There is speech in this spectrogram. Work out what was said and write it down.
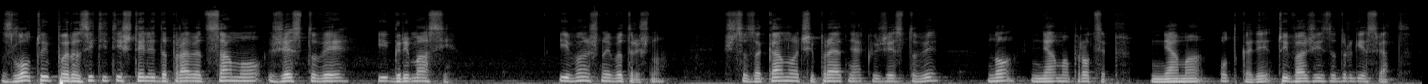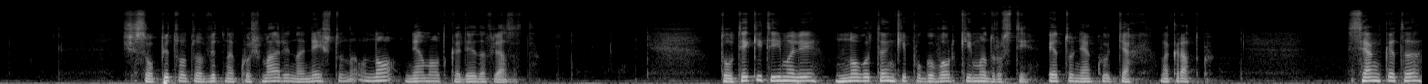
злото и паразитите ще ли да правят само жестове и гримаси. И външно и вътрешно. Ще се заканват, че правят някакви жестове, но няма процеп. Няма откъде. Той важи и за другия свят ще се опитват във вид на кошмари, на нещо, но няма откъде да влязат. Толтеките имали много тънки поговорки и мъдрости. Ето някой от тях, накратко. Сянката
